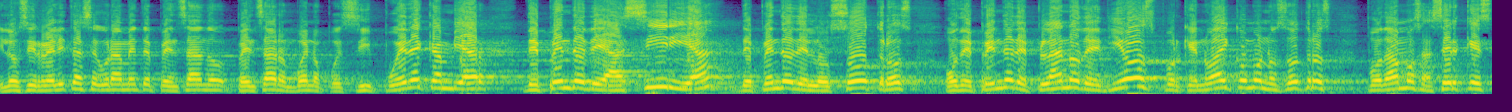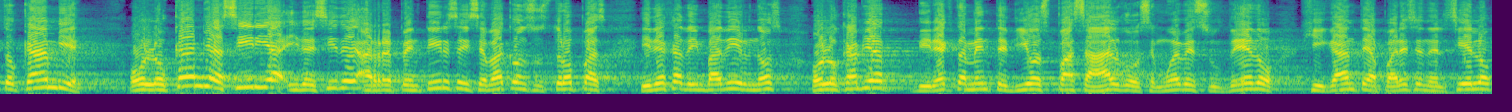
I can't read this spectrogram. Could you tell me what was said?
Y los israelitas seguramente pensando, pensaron, bueno, pues si puede cambiar, depende de Asiria, depende de los otros, o depende de plano de Dios, porque no hay como nosotros podamos hacer que esto cambie. O lo cambia Asiria y decide arrepentirse y se va con sus tropas y deja de invadirnos, o lo cambia directamente Dios, pasa algo, se mueve su dedo gigante, aparece en el cielo,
